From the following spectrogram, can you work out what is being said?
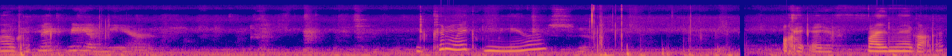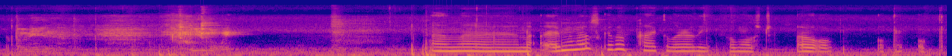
Okay. Make me a mirror. Can make mirrors? Okay, I finally got it. I mean, know, we- And then I'm just gonna pack literally almost. Oh, oh, okay, okay.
